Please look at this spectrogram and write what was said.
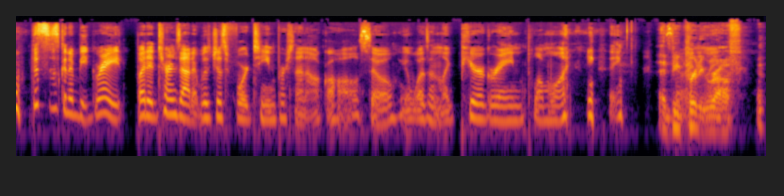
this is gonna be great!" But it turns out it was just 14 percent alcohol, so it wasn't like pure grain plum wine anything. That'd be pretty rough.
